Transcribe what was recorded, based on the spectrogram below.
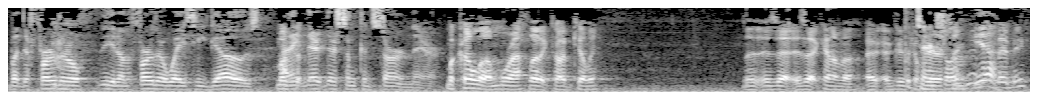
But the further you know, the further ways he goes, I think there, there's some concern there. McCollough, more athletic Todd Kelly. Is that is that kind of a, a good comparison? yeah, maybe. Maybe,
